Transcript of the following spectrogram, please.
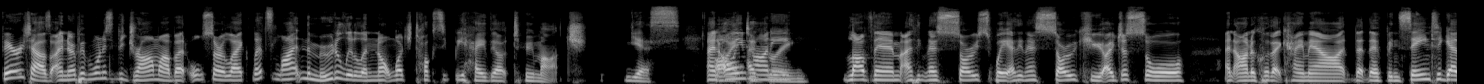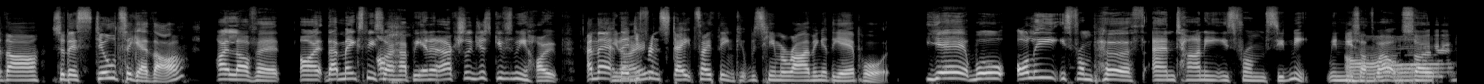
fairy tales. I know people want to see the drama, but also like, let's lighten the mood a little and not watch toxic behavior too much. Yes. And I Ollie and Tahnee, love them. I think they're so sweet. I think they're so cute. I just saw an article that came out that they've been seen together. So they're still together. I love it. I that makes me so Oh. happy, and it actually just gives me hope. And they're, they're know? different states, I think. It was him arriving at the airport. Yeah, well, Ollie is from Perth and Tahnee is from Sydney in New South Wales. So, Oh.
